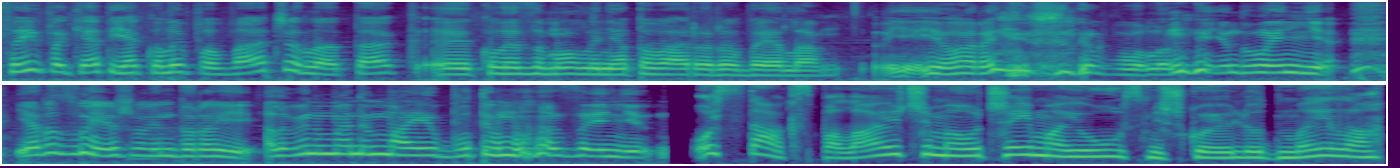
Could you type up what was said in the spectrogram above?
Цей пакет я коли побачила, так, е, коли замовлення товару робила, його раніше не було. Ну, Я думаю, ні. Я розумію, що він дорогий, але він у мене має бути в магазині. Ось так, з палаючими очима і усмішкою Людмила,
